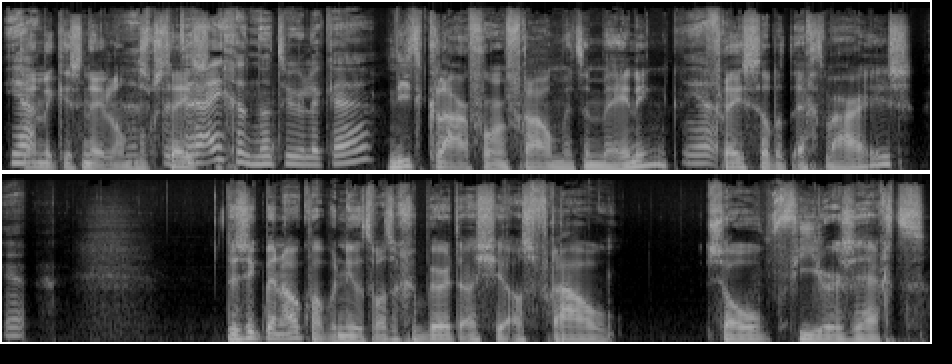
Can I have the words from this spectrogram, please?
Ja. Kennelijk is Nederland nog steeds bedreigend natuurlijk, hè? niet klaar voor een vrouw met een mening. Ja. vrees dat het echt waar is. Ja. Dus ik ben ook wel benieuwd wat er gebeurt als je als vrouw zo fier zegt...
